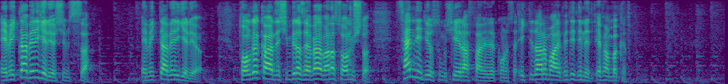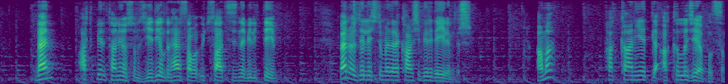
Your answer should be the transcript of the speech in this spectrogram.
Emekli haberi geliyor şimdi size. Emekli haberi geliyor. Tolga kardeşim biraz evvel bana sormuştu. Sen ne diyorsun bu şehir hastaneleri konusunda? İktidarı muhalefeti dinledik. Efendim bakın. Ben artık beni tanıyorsunuz. 7 yıldır her sabah 3 saat sizinle birlikteyim. Ben özelleştirmelere karşı biri değilimdir. Ama hakkaniyetle, akıllıca yapılsın.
